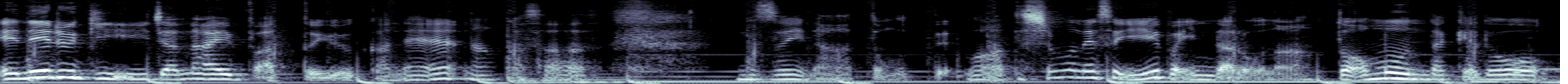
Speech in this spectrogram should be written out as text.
エネルギーじゃない場というかねなんかさむずいなと思って。まあ私もねそう言えばいいんだろうなとは思うんだけど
